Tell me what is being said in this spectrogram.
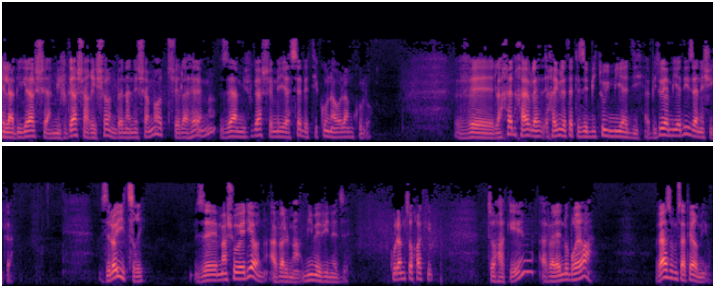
אלא בגלל שהמפגש הראשון בין הנשמות שלהם, זה המפגש שמייסד את תיקון העולם כולו. ולכן חייב, חייבים לתת לזה ביטוי מיידי. הביטוי המיידי זה הנשיקה. זה לא יצרי, זה משהו עליון, אבל מה, מי מבין את זה? כולם צוחקים. צוחקים, אבל אין לו ברירה. ואז הוא מספר מי הוא.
